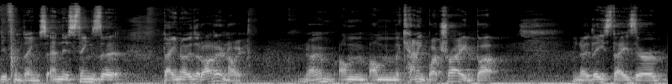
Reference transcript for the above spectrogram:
different things, and there's things that they know that I don't know. You know, I'm I'm a mechanic by trade, but you know these days there are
